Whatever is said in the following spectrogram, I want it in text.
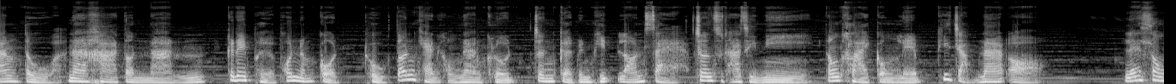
ตั้งตัว นาคาตนนั้นก็ได้เผลอพ่นน้ำกรด ถูกต้นแขนของนางครุฑจนเกิดเป็นพิษร้อนแสบ จนสุทาสินีต้องคลายกรงเล็บที่จับนาคออก และทรง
